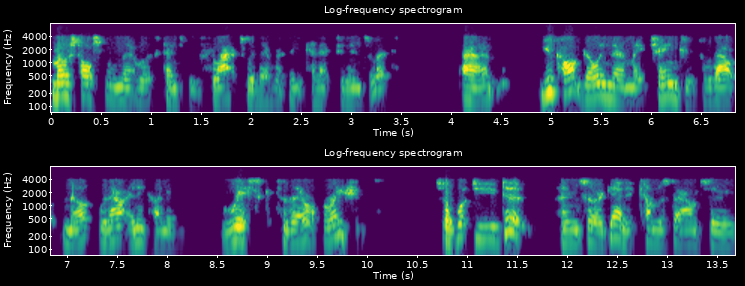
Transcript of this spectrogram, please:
Most hospital networks tend to be flat with everything connected into it. Um, you can't go in there and make changes without no, without any kind of risk to their operations. So what do you do? And so again, it comes down to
